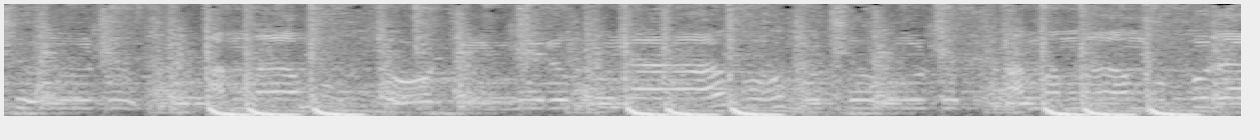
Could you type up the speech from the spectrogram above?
చూడు అమ్మ ముక్కోటి మెరుపులా చూడు అమ్మమ్మ ముగ్గురు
